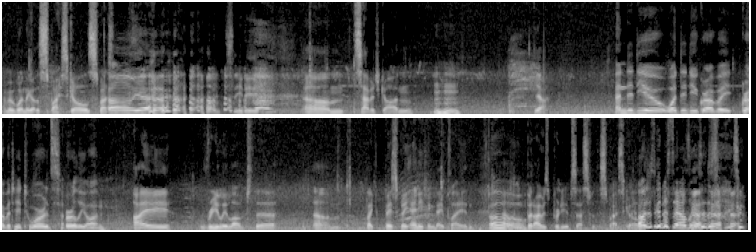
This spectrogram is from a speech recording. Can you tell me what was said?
I remember when they got the Spice Girls Spice Oh yeah. um, CD. Um, Savage Garden. Mm-hmm. Yeah. And did you? What did you gravitate gravitate towards early on? I really loved the, um, like basically anything they played. Oh. Um, but I was pretty obsessed with the Spice Girls. I was just gonna say, I was like, is it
